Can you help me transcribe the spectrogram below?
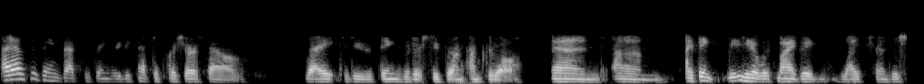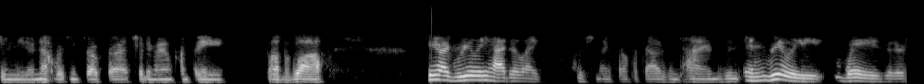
i also think that's the thing. We just have to push ourselves right to do the things that are super uncomfortable and um, I think, you know, with my big life transition, you know, not working for Oprah, starting my own company, blah, blah, blah, you know, I've really had to like push myself a thousand times and in really ways that are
